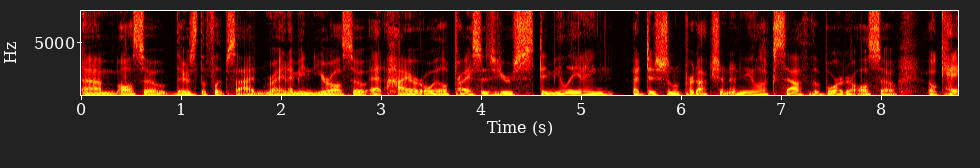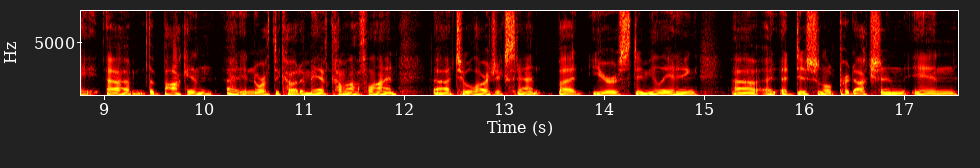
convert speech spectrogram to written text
um, also, there's the flip side, right? I mean, you're also at higher oil prices, you're stimulating additional production. And you look south of the border, also, okay, um, the Bakken uh, in North Dakota may have come offline uh, to a large extent, but you're stimulating uh, additional production in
